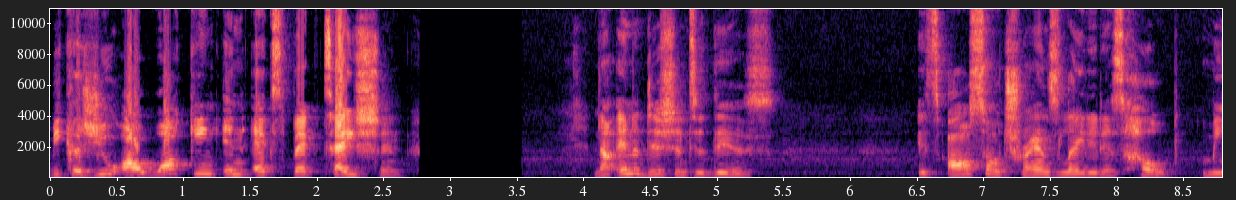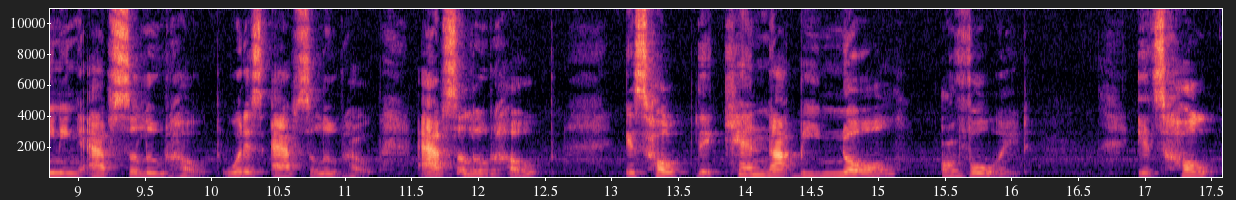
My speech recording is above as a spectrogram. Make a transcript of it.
because you are walking in expectation. Now, in addition to this, it's also translated as hope, meaning absolute hope. What is absolute hope? Absolute hope is hope that cannot be null or void. It's hope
